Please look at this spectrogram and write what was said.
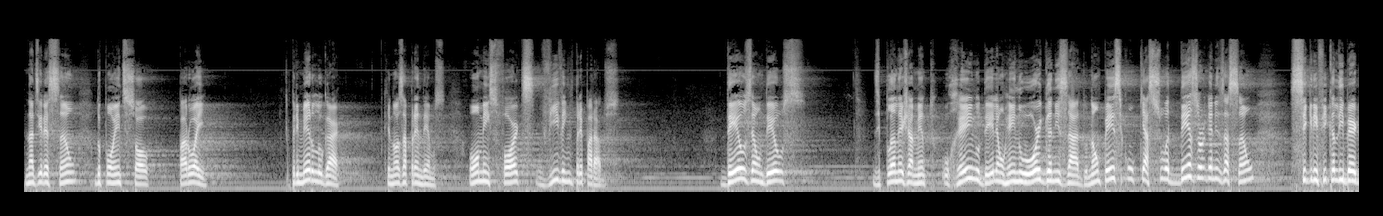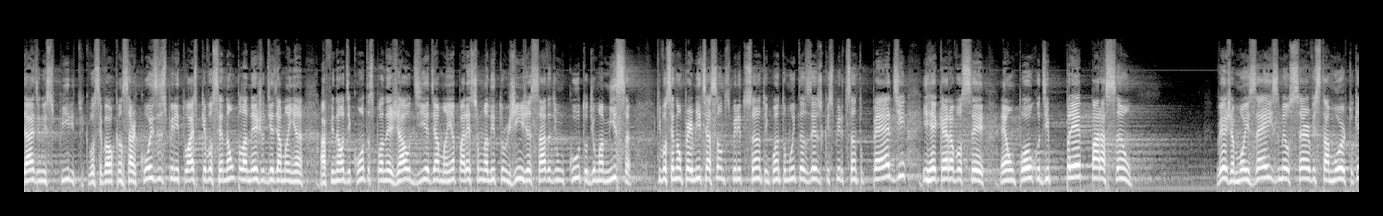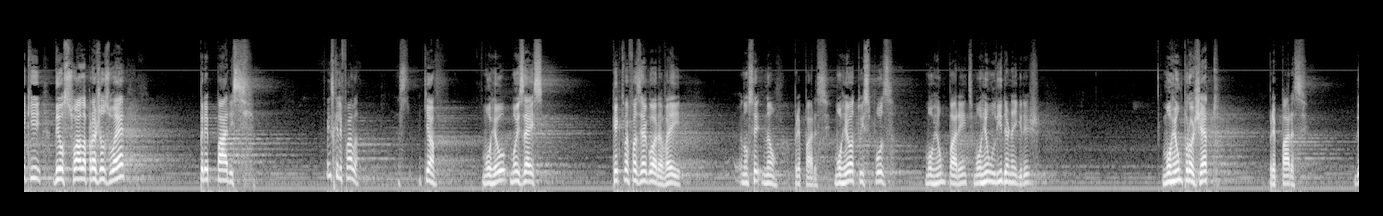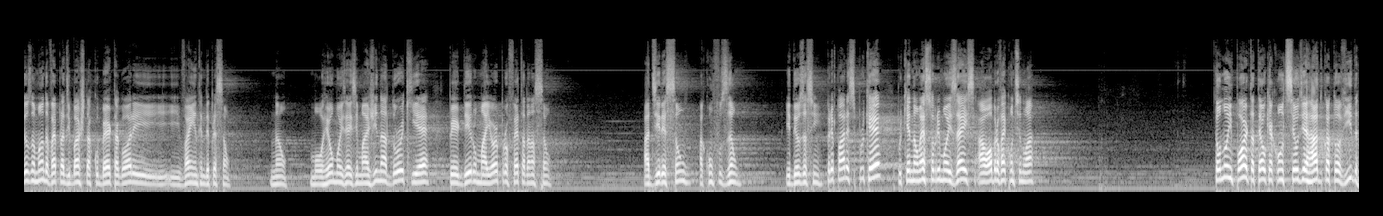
na direção do poente sol. Parou aí. Primeiro lugar que nós aprendemos: Homens fortes vivem preparados. Deus é um Deus de planejamento. O reino dele é um reino organizado. Não pense com que a sua desorganização significa liberdade no espírito, que você vai alcançar coisas espirituais porque você não planeja o dia de amanhã. Afinal de contas, planejar o dia de amanhã parece uma liturgia engessada de um culto, de uma missa que você não permite a ação do Espírito Santo, enquanto muitas vezes o que o Espírito Santo pede e requer a você é um pouco de preparação. Veja, Moisés, meu servo, está morto. O que, que Deus fala para Josué? Prepare-se. É isso que ele fala. Aqui, ó. Morreu Moisés. O que, que tu vai fazer agora? Vai. Eu não sei. Não, prepare-se. Morreu a tua esposa. Morreu um parente. Morreu um líder na igreja. Morreu um projeto, prepara-se. Deus não manda, vai para debaixo da coberta agora e, e vai entrar em depressão. Não. Morreu Moisés. Imagina a dor que é perder o maior profeta da nação. A direção, a confusão. E Deus assim, prepare-se. Por quê? Porque não é sobre Moisés, a obra vai continuar. Então não importa até o que aconteceu de errado com a tua vida.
